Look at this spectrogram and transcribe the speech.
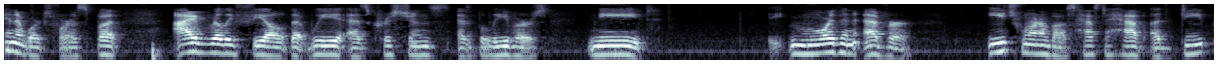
and it works for us. But I really feel that we, as Christians, as believers, need more than ever. Each one of us has to have a deep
